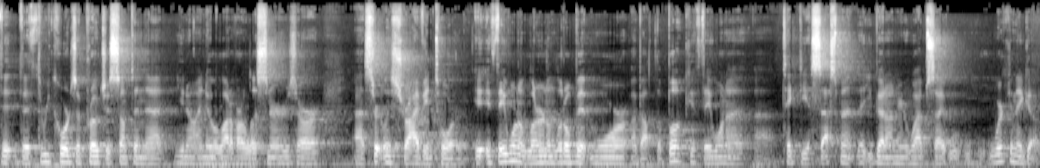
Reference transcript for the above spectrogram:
the the three cords approach is something that you know I know a lot of our listeners are uh, certainly striving toward. If they want to learn a little bit more about the book, if they want to uh, take the assessment that you've got on your website, where can they go?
